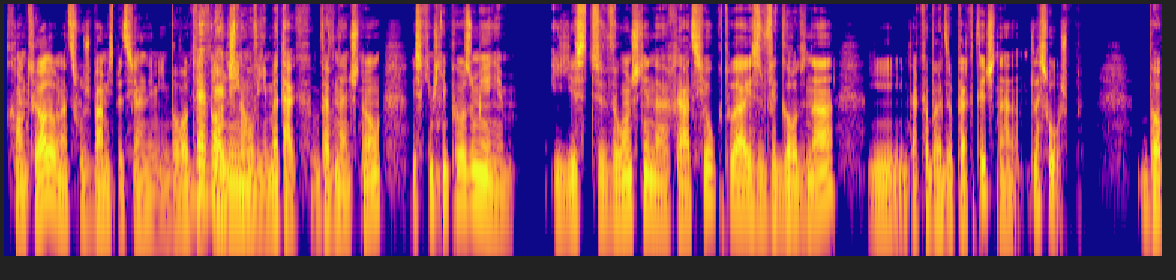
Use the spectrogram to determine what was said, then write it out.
kontrolą nad służbami specjalnymi, bo o, tym, o niej mówimy, tak, wewnętrzną, jest jakimś nieporozumieniem. I jest wyłącznie narracją, która jest wygodna i taka bardzo praktyczna dla służb. Bo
